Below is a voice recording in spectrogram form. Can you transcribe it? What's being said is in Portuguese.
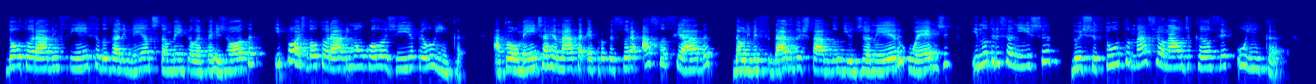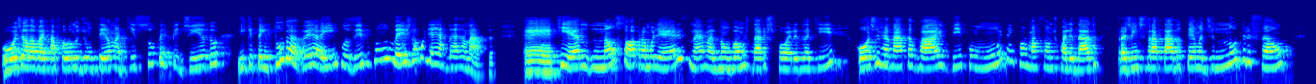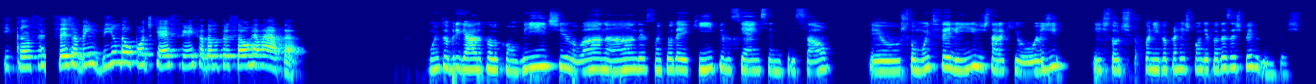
doutorado em ciência dos alimentos também pela UFRJ e pós-doutorado em oncologia pelo INCA. Atualmente, a Renata é professora associada da Universidade do Estado do Rio de Janeiro, UERJ, e nutricionista do Instituto Nacional de Câncer, o INCA. Hoje ela vai estar falando de um tema aqui super pedido e que tem tudo a ver aí, inclusive, com o mês da mulher, né, Renata? É, que é não só para mulheres, né? Mas não vamos dar spoilers aqui. Hoje, Renata vai vir com muita informação de qualidade para a gente tratar do tema de nutrição e câncer. Seja bem-vinda ao podcast Ciência da Nutrição, Renata. Muito obrigada pelo convite, Luana, Anderson e toda a equipe do Ciência e Nutrição. Eu estou muito feliz de estar aqui hoje e estou disponível para responder todas as perguntas.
